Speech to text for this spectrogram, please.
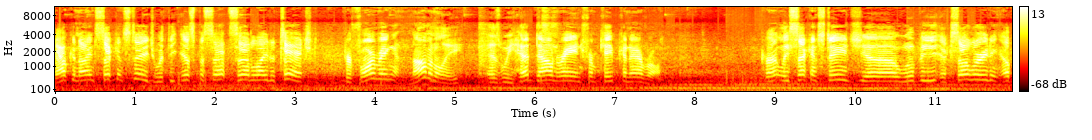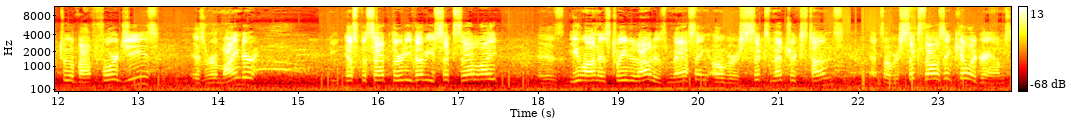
Falcon 9 second stage with the Hispasat satellite attached, performing nominally as we head downrange from Cape Canaveral. Currently, second stage uh, will be accelerating up to about 4 Gs. As a reminder, the Hispasat 30W6 satellite as Elon has tweeted out, is massing over six metric tons. That's over 6,000 kilograms,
